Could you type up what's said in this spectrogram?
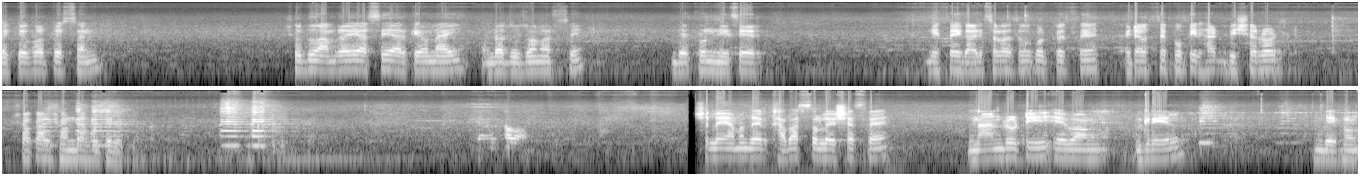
দেখতে পারতেছেন। শুধু আমরাই আছি আর কেউ নাই, আমরা দুজন আছি। দেখুন, নিচের নিচে গাড়ি চলাচল করতেছে। এটা হচ্ছে ফকিরহাট বিশ্ব রোড, সকাল সন্ধ্যা হোটেল। আসলে আমাদের খাবার চলে এসেছে, নান রুটি এবং গ্রিল। দেখুন,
